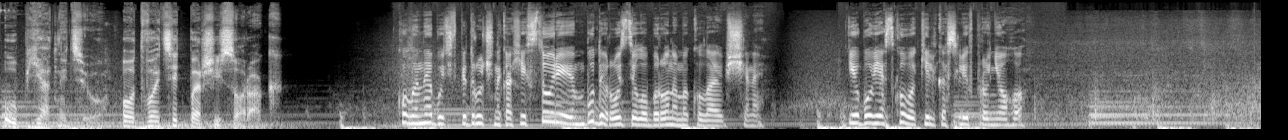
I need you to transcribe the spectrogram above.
У п'ятницю о 21.40. Коли-небудь в підручниках історії буде розділ оборони Миколаївщини. І обов'язково кілька слів про нього.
